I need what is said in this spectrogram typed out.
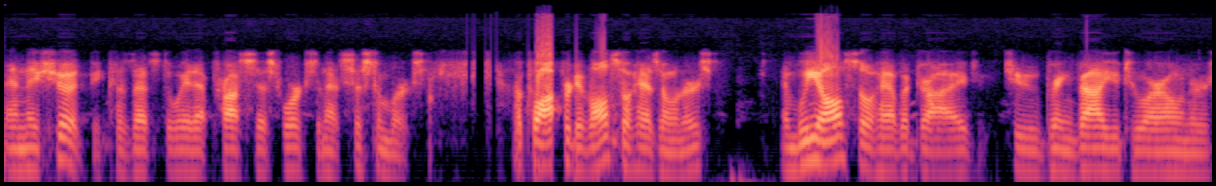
and they should because that's the way that process works and that system works. A cooperative also has owners, and we also have a drive to bring value to our owners.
